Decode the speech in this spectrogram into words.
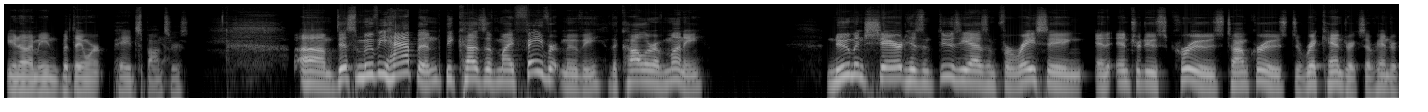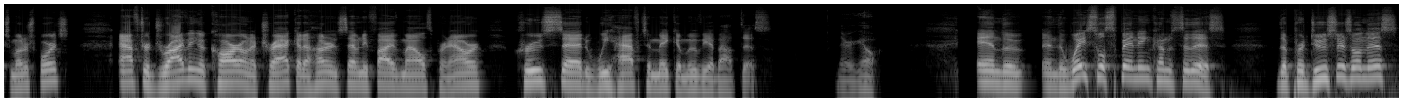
You know what I mean? But they weren't paid sponsors. Um, this movie happened because of my favorite movie, The Color of Money. Newman shared his enthusiasm for racing and introduced Cruise, Tom Cruise, to Rick Hendricks of Hendricks Motorsports. After driving a car on a track at 175 miles per hour, Cruise said, "We have to make a movie about this." There you go. And the and the wasteful spending comes to this: the producers on this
